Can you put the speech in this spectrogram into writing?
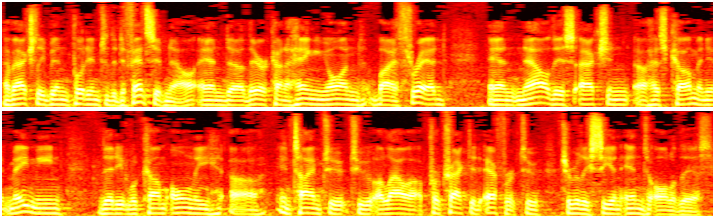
have actually been put into the defensive now, and uh, they're kind of hanging on by a thread. And now this action uh, has come, and it may mean that it will come only uh, in time to, to allow a protracted effort to, to really see an end to all of this.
